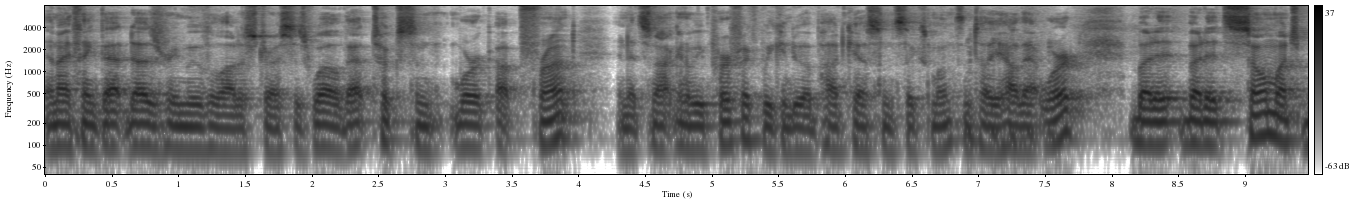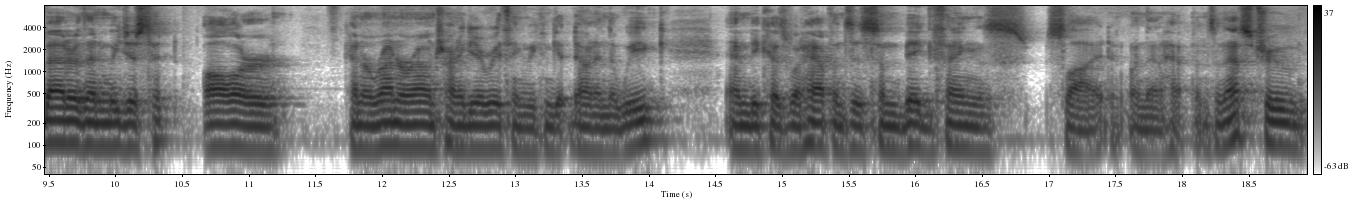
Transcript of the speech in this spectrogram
And I think that does remove a lot of stress as well. That took some work up front, and it's not going to be perfect. We can do a podcast in six months and tell you how that worked, but it but it's so much better than we just all are kind of run around trying to get everything we can get done in the week. And because what happens is some big things slide when that happens, and that's true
